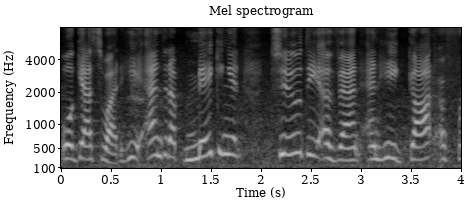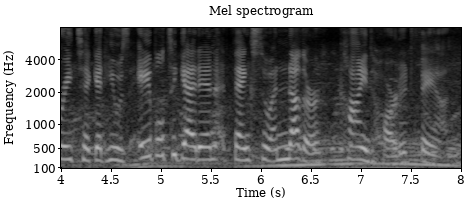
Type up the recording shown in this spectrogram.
Well, guess what? He ended up making it to the event and he got a free ticket. He was able to get in thanks to another kind hearted fan.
